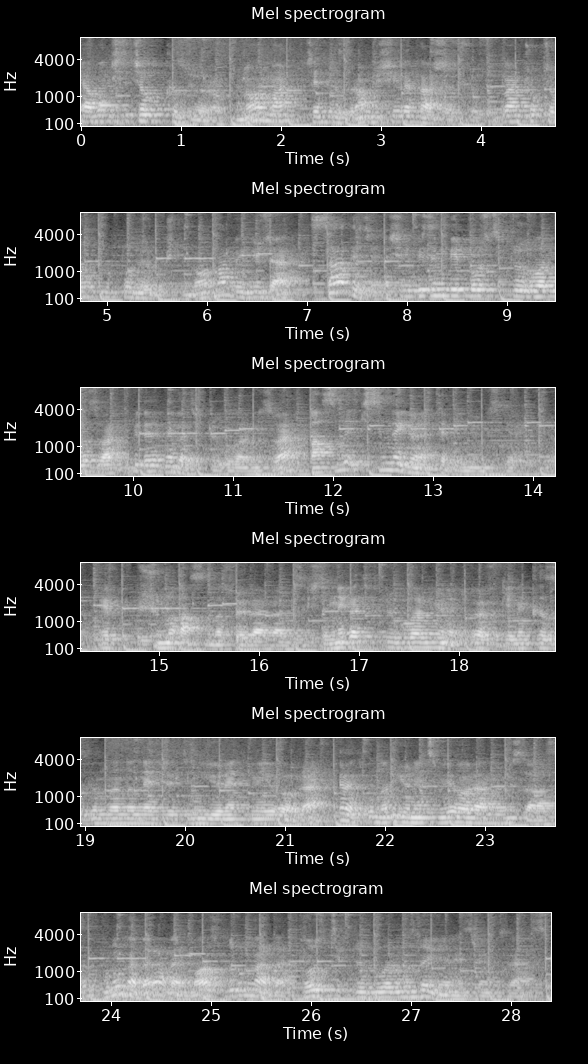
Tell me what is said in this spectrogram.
Ya ben işte çabuk kızıyorum. Normal, seni kızdıran bir şeyle karşılaşıyorsun. Ben çok çabuk mutlu oluyorum işte. Normal ve güzel. Sadece şimdi bizim bir pozitif duygularımız var, bir de negatif duygularımız var. Aslında ikisini de yönetebilmemiz gerekiyor. Hep şunu aslında söylerler bize işte negatif duygularını yönet, öfkenin, kızgınlığını, nefretini yönetmeyi öğren. Evet bunları yönetmeyi öğrenmemiz lazım. Bununla beraber bazı durumlarda pozitif duygularımızı da yönetmemiz lazım.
